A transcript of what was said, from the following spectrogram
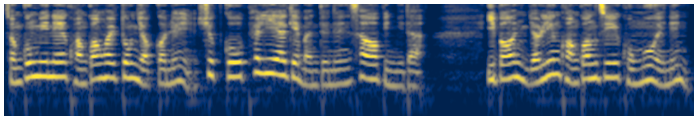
전 국민의 관광 활동 여건을 쉽고 편리하게 만드는 사업입니다. 이번 열린 관광지 공모에는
